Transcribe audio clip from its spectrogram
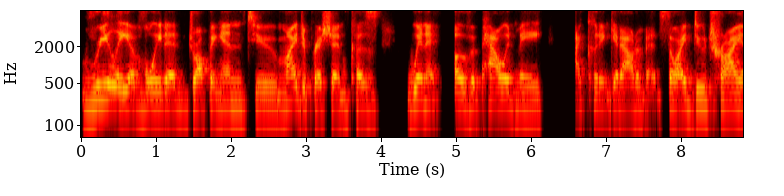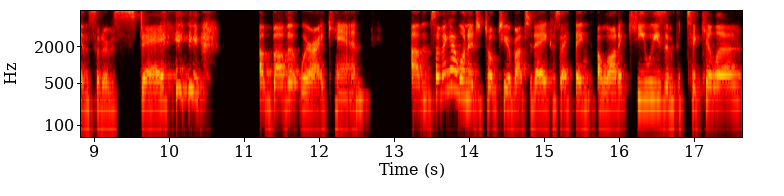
really avoided dropping into my depression because when it overpowered me, I couldn't get out of it. So I do try and sort of stay above it where I can. Um, something I wanted to talk to you about today, because I think a lot of Kiwis in particular,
